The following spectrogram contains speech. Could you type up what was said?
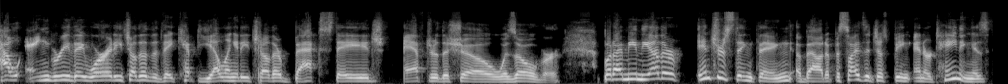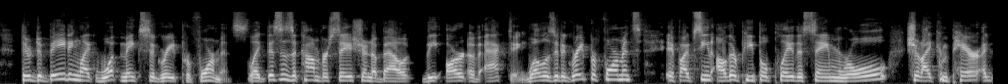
how angry they were at each other that they kept yelling at each other backstage after the show was over. But I mean, the other interesting thing about it, besides it just being entertaining, is they're debating like what makes a great performance. Like this is a conversation about the art of acting. Well, is it a great performance if I've seen other people play the same role? Should I compare?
